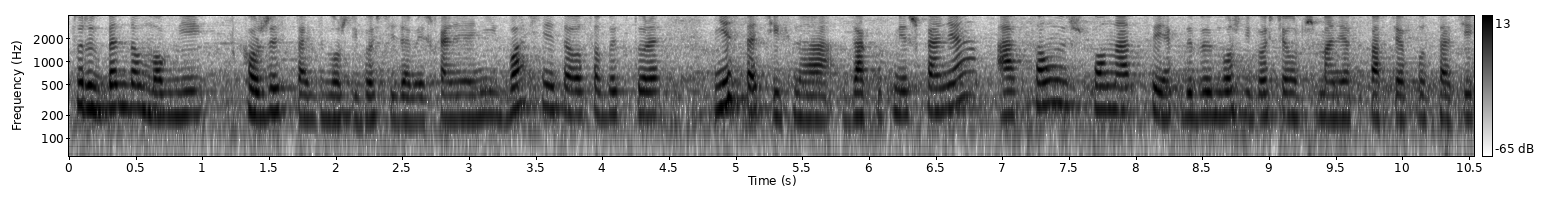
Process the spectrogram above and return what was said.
których będą mogli skorzystać z możliwości zamieszkania i właśnie te osoby, które nie stać ich na zakup mieszkania, a są już ponad jak gdyby możliwością otrzymania wsparcia w postaci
